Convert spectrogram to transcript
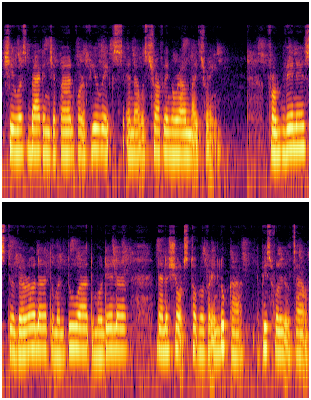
she was back in Japan for a few weeks and I was traveling around by train. From Venice to Verona to Mantua to Modena, then a short stopover in Lucca, a peaceful little town,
